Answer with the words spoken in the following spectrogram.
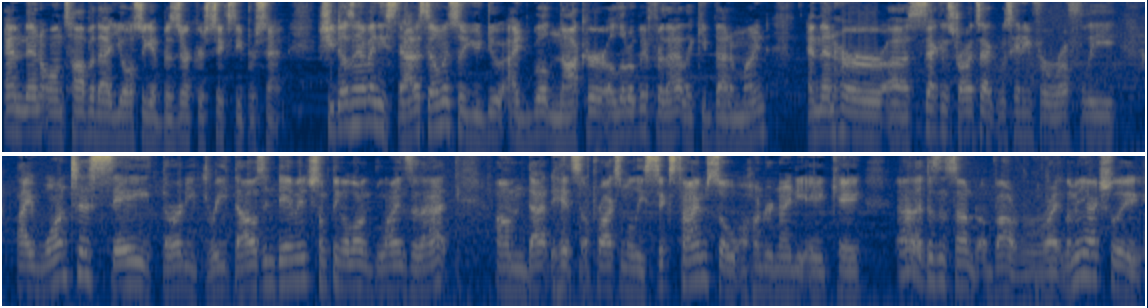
and then on top of that, you also get Berserker 60%. She doesn't have any status elements, so you do, I will knock her a little bit for that, like keep that in mind. And then her uh, second strong attack was hitting for roughly, I want to say 33,000 damage, something along the lines of that. Um, that hits approximately six times, so 198k. Uh, that doesn't sound about right. Let me actually...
